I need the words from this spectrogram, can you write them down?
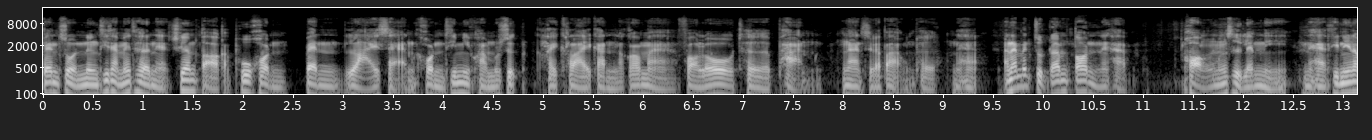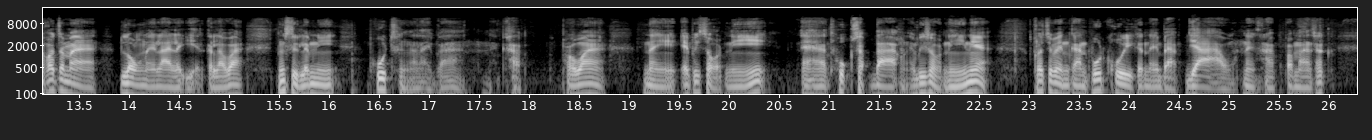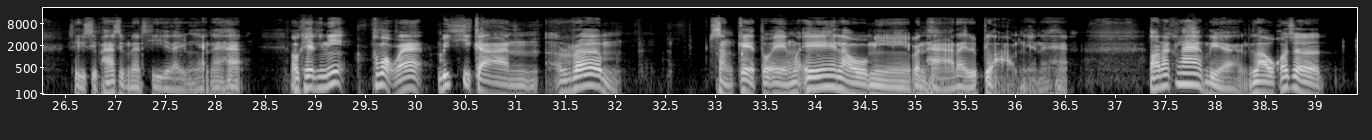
เป็นส่วนหนึ่งที่ทำให้เธอเนี่ยเชื่อมต่อกับผู้คนเป็นหลายแสนคนที่มีความรู้สึกคล้าย ๆกัน แล้วก็มา follow เธอผ่านงานศิลปะของเธอนะฮะอันนั้นเป็นจุดเริ่มต้นนะครับของหนังสือเล่มนี้นะฮะทีนี้เราก็จะมาลงในรายละเอียดกันแล้วว่า หนังสือเล่มนี้พูดถึงอะไรบ้างนะครับ เพราะว่าใน episode นี้ นะฮะทุกสัปดาห์ของ episode นี้เนี่ยก็จะเป็นการพูดคุยกันในแบบยาวนะครับประมาณสัก 40-50 นาทีอะไรอย่างเงี้ยนะฮะโอเคทีนี้เขาบอกว่าวิธีการเริ่มสังเกตตัวเองว่าเอ๊ะเรามีปัญหาอะไรหรือเปล่าเนี่ยนะฮะตอนแรกๆเนี่ยเราก็จะ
